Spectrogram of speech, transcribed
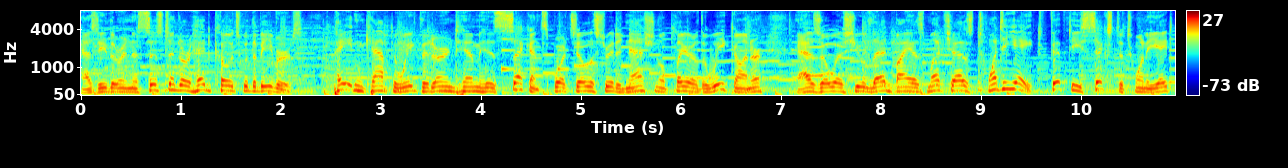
as either an assistant or head coach with the Beavers. Payton capped a week that earned him his second Sports Illustrated National Player of the Week honor as OSU led by as much as 28, 56 to 28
